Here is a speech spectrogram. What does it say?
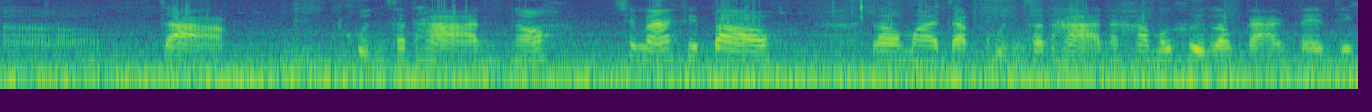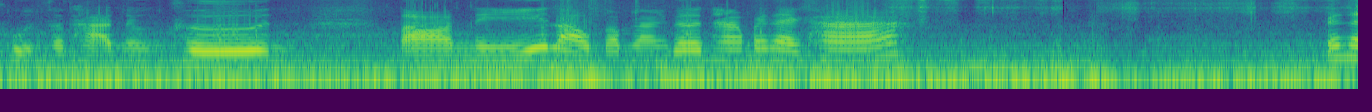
เอ่อจากขุนสถานเนาะใช่ไหมพี่เปาเรามาจากขุนสถานนะคะ เมื่อคืนเรากางเต็นท์ที่ขุนสถานหนึ่งคืน ตอนนี้เรากำลังเดินทางไปไหนคะไปไหน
